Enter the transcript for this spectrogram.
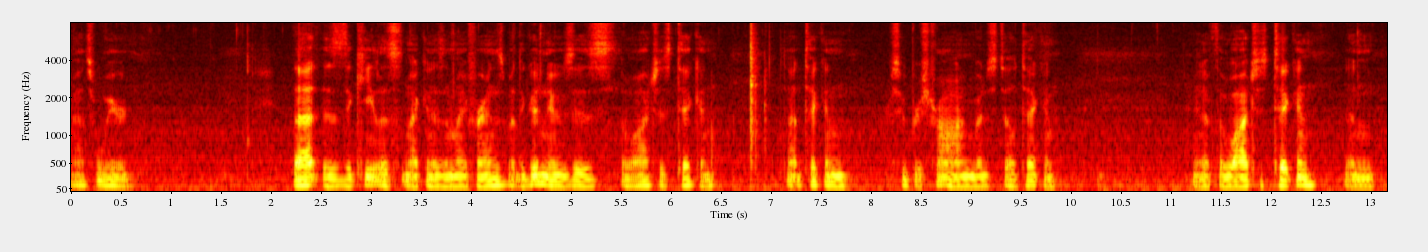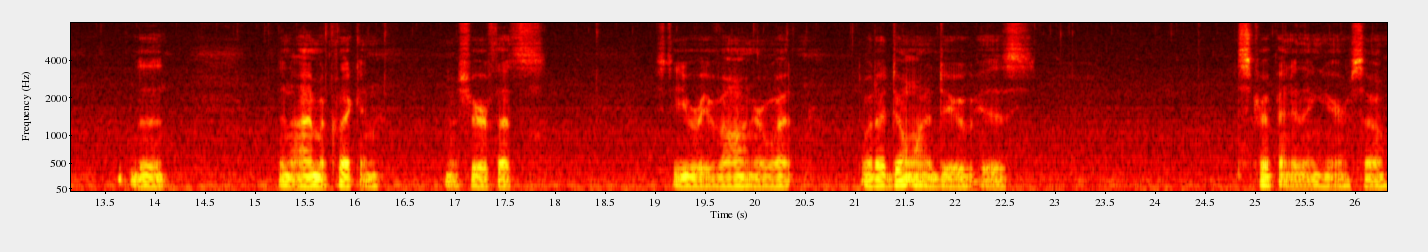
That's weird. That is the keyless mechanism, my friends, but the good news is the watch is ticking. It's not ticking super strong, but it's still ticking. And if the watch is ticking, then the then I'm a clicking. Not sure if that's Steve Ray Vaughan or what. What I don't want to do is strip anything here, so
